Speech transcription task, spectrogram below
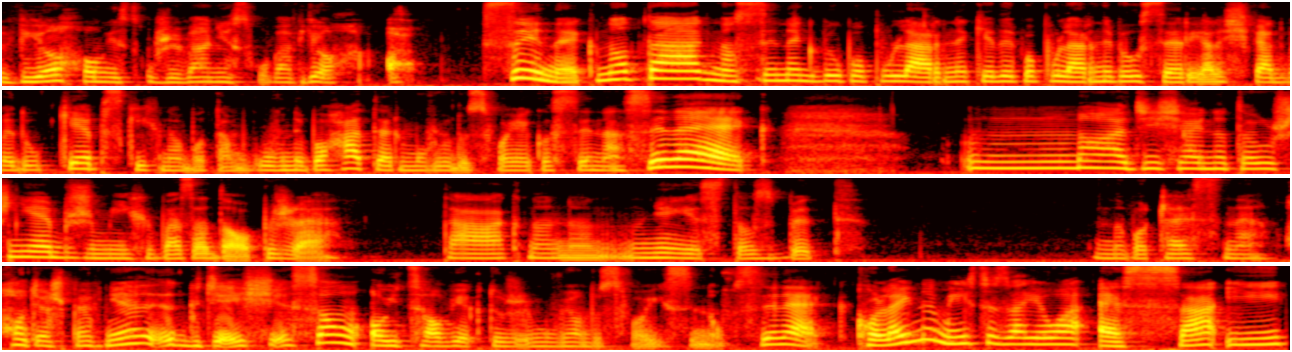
wiochą jest używanie słowa wiocha. O, Synek, no tak, no Synek był popularny, kiedy popularny był serial Świat według kiepskich, no bo tam główny bohater mówił do swojego syna, Synek! Mm, No a dzisiaj no to już nie brzmi chyba za dobrze. Tak, no, no nie jest to zbyt nowoczesne. Chociaż pewnie gdzieś są ojcowie, którzy mówią do swoich synów synek. Kolejne miejsce zajęła Essa i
